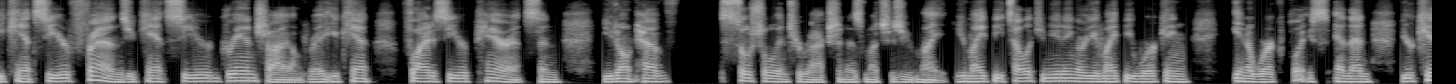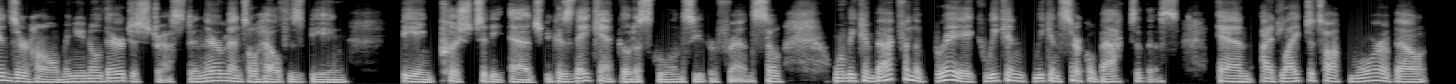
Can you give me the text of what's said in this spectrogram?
you can't see your friends, you can't see your grandchild, right? You can't fly to see your parents, and you don't have social interaction as much as you might. You might be telecommuting or you might be working in a workplace. And then your kids are home and you know they're distressed and their mental health is being being pushed to the edge because they can't go to school and see their friends. So when we come back from the break, we can we can circle back to this. And I'd like to talk more about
